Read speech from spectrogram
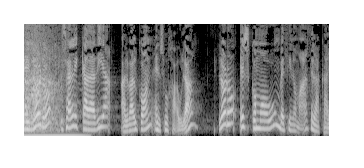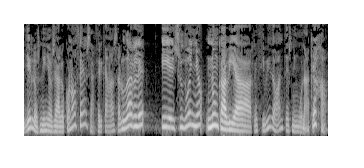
El loro sale cada día al balcón en su jaula. Loro es como un vecino más de la calle, los niños ya lo conocen, se acercan a saludarle y su dueño nunca había recibido antes ninguna queja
